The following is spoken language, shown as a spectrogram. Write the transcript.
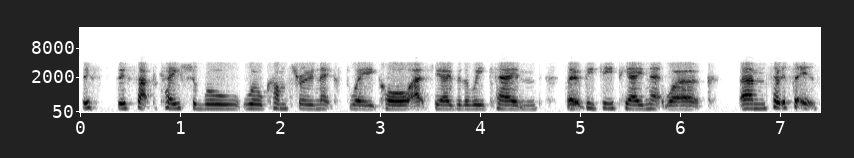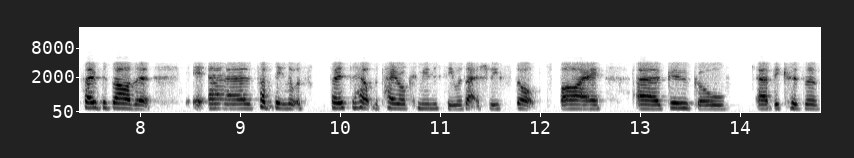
this this application will will come through next week or actually over the weekend. So it'll be GPA network. Um, so it's it's so bizarre that it, uh, something that was supposed to help the payroll community was actually stopped by uh, Google uh, because of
